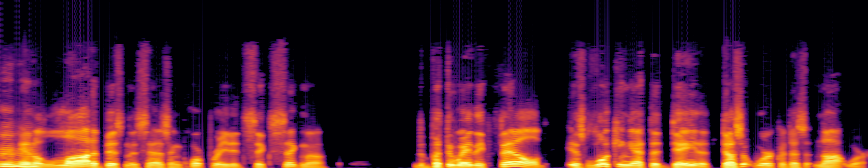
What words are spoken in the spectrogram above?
Mm-hmm. And a lot of business has incorporated Six Sigma. But the way they failed is looking at the data. Does it work or does it not work?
